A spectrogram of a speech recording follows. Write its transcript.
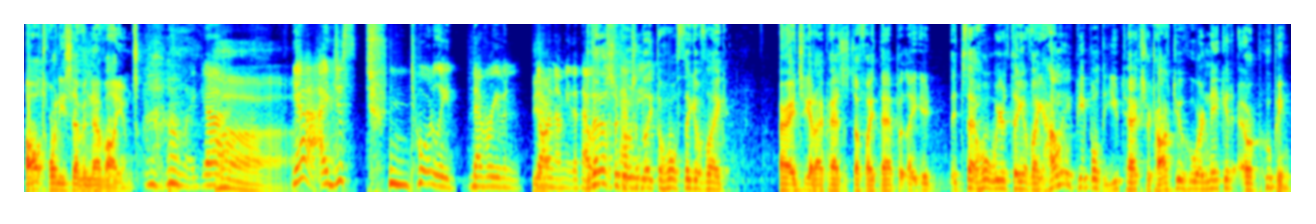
All 27 now volumes. Oh my god. Ah. yeah, I just totally never even Yeah. dawned on me that that But was that also what's goes into like the whole thing of like, all right, so you got iPads and stuff like that, but like it, it's that whole weird thing of like, how many people do you text or talk to who are naked or pooping?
